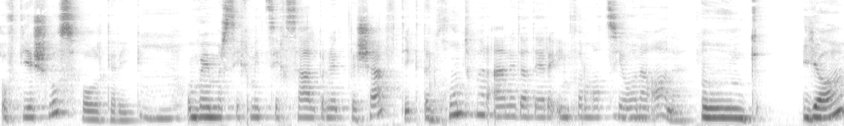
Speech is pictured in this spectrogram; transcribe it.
auf diese Schlussfolgerung. Mhm. Und wenn man sich mit sich selber nicht beschäftigt, dann kommt man auch nicht an diese Informationen an. Und ja,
